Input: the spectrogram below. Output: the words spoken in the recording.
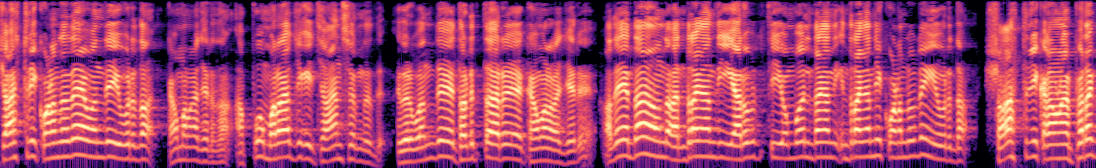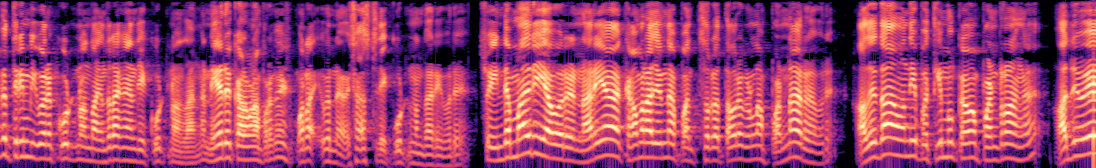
சாஸ்திரி கொண்டதே வந்து இவர் தான் காமராஜர் தான். அப்போது மராஜிக்கு சான்ஸ் இருந்தது. இவர் வந்து தடுத்தார் காமராஜர். அதே தான் வந்து இந்திரா காந்தி அறுபத்தி ஒம்பது இந்திரா காந்தி இந்திரா காந்தி கொண்டதும் இவர் தான் சாஸ்திரி காலமான பிறகு திரும்பி இவரை கூட்டின்னு வந்தாங்க. இந்திரா காந்தியை கூட்டின்னு வந்தாங்க. நேரு காலமான பிறகு மொரா- இவர் சாஸ்திரியை கூட்டின்னு வந்தார் இவர். ஸோ இந்த மாதிரி அவர் நிறையா காமராஜர் தான் சில தவறுகள்லாம் பண்ணார் அவர். அதுதான் வந்து இப்போ திமுகவும் பண்ணுறாங்க அதுவே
